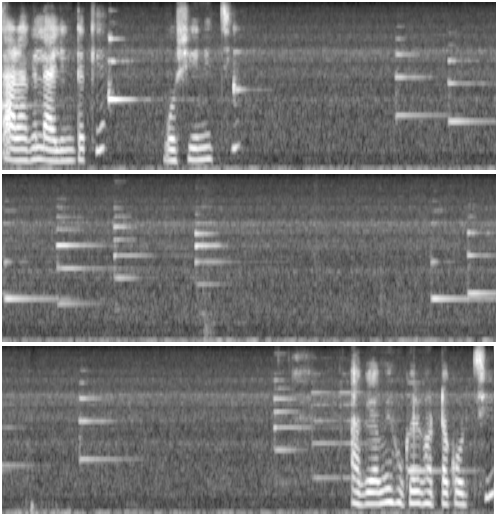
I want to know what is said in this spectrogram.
তার আগে লাইলিংটাকে বসিয়ে নিচ্ছি। আগে আমি হুকের ঘরটা করছি।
